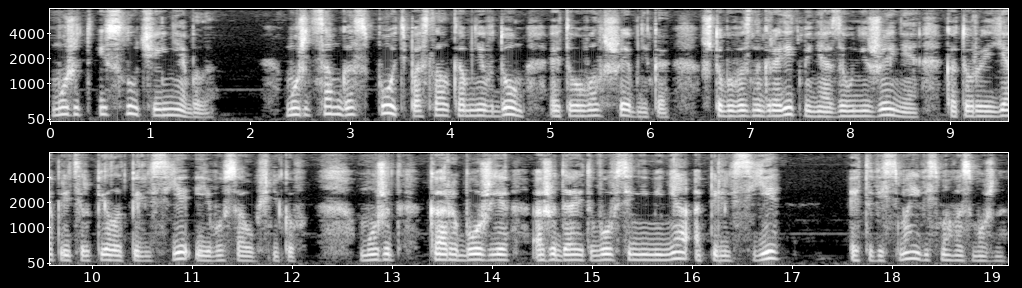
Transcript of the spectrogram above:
Может, и случая не было. Может, сам Господь послал ко мне в дом этого волшебника, чтобы вознаградить меня за унижение, которое я претерпел от Пелесье и его сообщников. Может, кара Божья ожидает вовсе не меня, а Пелесье? Это весьма и весьма возможно.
